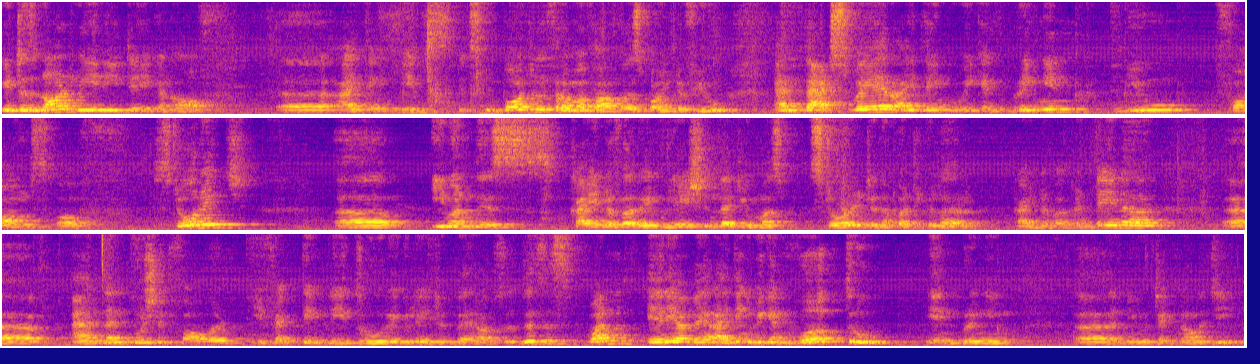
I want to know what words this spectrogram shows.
It is not really taken off. Uh, I think it's, it's important from a farmer's point of view. And that's where I think we can bring in new forms of storage. Uh, even this kind of a regulation that you must store it in a particular kind of a container uh, and then push it forward effectively through regulated warehouses. This is one area where I think we can work through in bringing uh, new technology.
